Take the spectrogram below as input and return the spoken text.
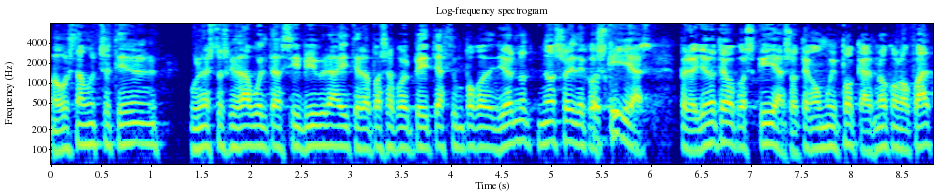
Me gusta mucho, tienen uno de estos que da vueltas y vibra y te lo pasa por el pie y te hace un poco de... Yo no, no soy de cosquillas, Cosquillas. pero yo no tengo cosquillas o tengo muy pocas, ¿no? Con lo cual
